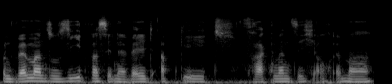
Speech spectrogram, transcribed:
Und wenn man so sieht, was in der Welt abgeht, fragt man sich auch immer,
